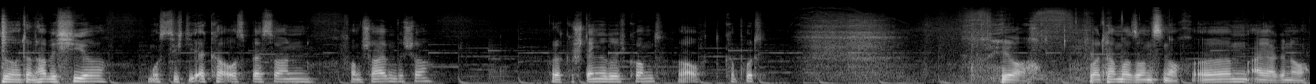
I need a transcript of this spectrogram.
So, dann habe ich hier, musste ich die Ecke ausbessern vom Scheibenwischer, wo das Gestänge durchkommt, war auch kaputt. Ja, was haben wir sonst noch? Ähm, ah ja, genau.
